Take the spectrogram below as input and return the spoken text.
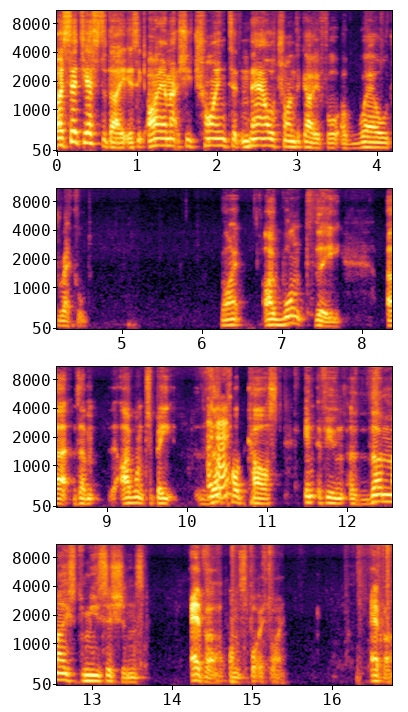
I said yesterday is that I am actually trying to now trying to go for a world record. Right, I want the uh, the I want to be the Okay. podcast interviewing the most musicians ever on Spotify, ever.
